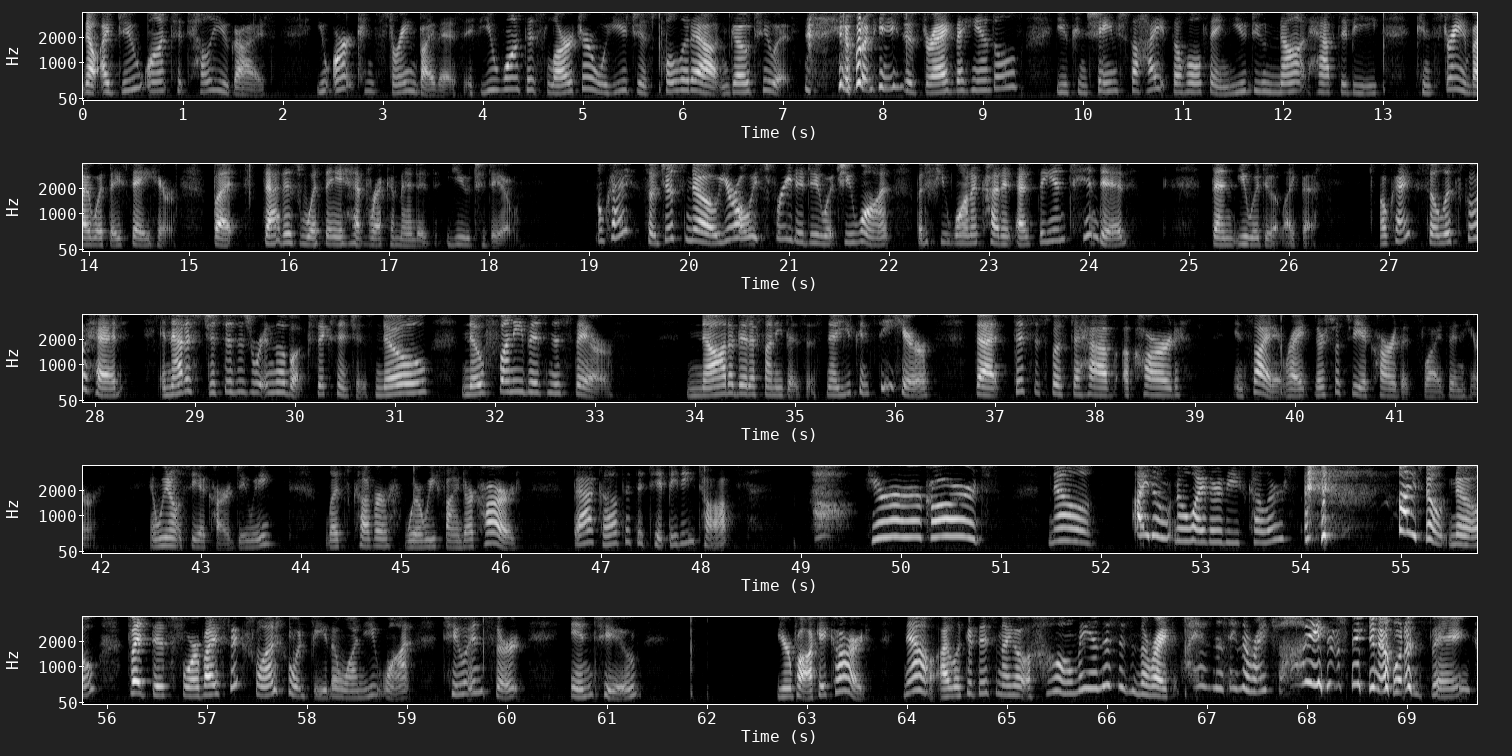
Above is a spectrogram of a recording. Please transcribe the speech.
Now, I do want to tell you guys, you aren't constrained by this. If you want this larger, well, you just pull it out and go to it. you know what I mean? You just drag the handles. You can change the height, the whole thing. You do not have to be constrained by what they say here, but that is what they have recommended you to do. Okay, so just know you're always free to do what you want, but if you want to cut it as they intended, then you would do it like this. Okay, so let's go ahead, and that is just as is written in the book, six inches. No, no funny business there. Not a bit of funny business. Now you can see here that this is supposed to have a card inside it, right? There's supposed to be a card that slides in here. And we don't see a card, do we? Let's cover where we find our card. Back up at the tippity top. Here are our cards. Now, I don't know why they're these colors. I don't know, but this 4 by 6 one would be the one you want to insert into your pocket card. Now I look at this and I go, oh man, this isn't the right, why is nothing the right size? you know what I'm saying?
